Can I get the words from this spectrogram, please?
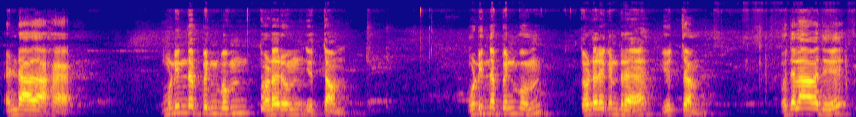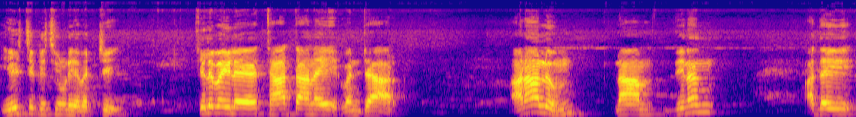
இரண்டாவதாக முடிந்த பின்பும் தொடரும் யுத்தம். முடிந்த பின்பும் தொடர்கின்ற யுத்தம். முதலாவது இயேசு கிறிஸ்துவனுடைய வெற்றி. சிலுவையில் சாத்தானை வென்றார். ஆனாலும் நாம் தினம் அதை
